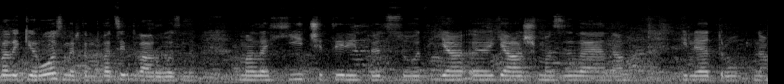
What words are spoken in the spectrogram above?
великий розмір, там 22 розмір. Малахіт 4500, я, е, яшма зелена, гіліатропна.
